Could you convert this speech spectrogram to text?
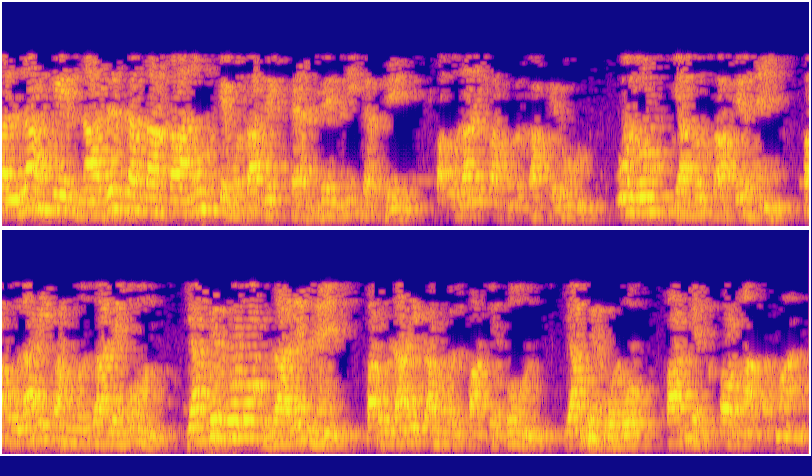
اللہ کے نازل کردہ قانون کے مطابق فیصلے نہیں کرتے فلائی کا حمل کافرون وہ لوگ یا تو کافر ہیں فلائی کا حمل ظالمون یا پھر وہ لوگ ظالم ہیں فلائی کا حمل فاسقون یا پھر وہ لوگ فاسق اور نافرمان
